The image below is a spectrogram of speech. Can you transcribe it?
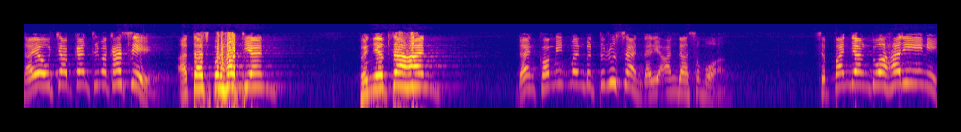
saya ucapkan terima kasih atas perhatian, penyertaan dan komitmen berterusan dari anda semua. Sepanjang dua hari ini,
